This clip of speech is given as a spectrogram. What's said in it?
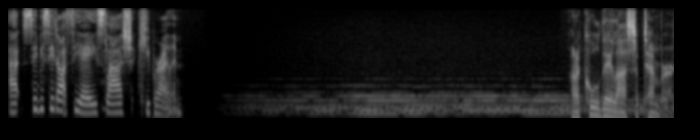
at cbc.ca slash Kuper Island. On a cool day last September,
